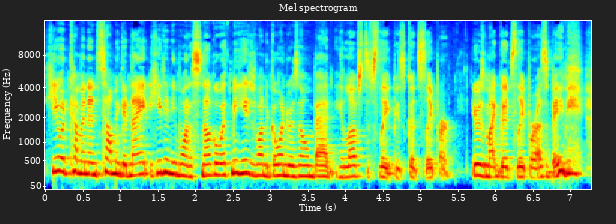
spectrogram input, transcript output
He would come in and tell me goodnight. He didn't even want to snuggle with me. He just wanted to go into his own bed. He loves to sleep. He's a good sleeper. He was my good sleeper as a baby.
